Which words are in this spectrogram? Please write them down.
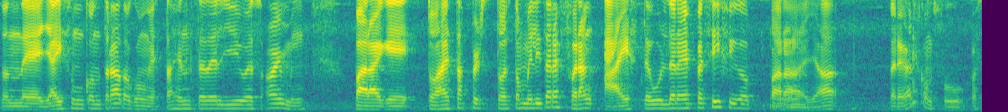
donde ella hizo un contrato con esta gente del US Army para que todas estas todos estos militares fueran a este burdel en específico para ella bregar con su pues,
